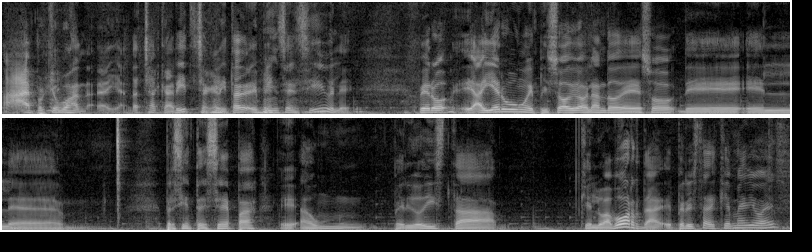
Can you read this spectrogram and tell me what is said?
Ay, porque vos andas anda Chacarita. Chacarita es bien sensible. Pero eh, ayer hubo un episodio hablando de eso, de el eh, presidente de CEPA, eh, a un periodista que lo aborda. ¿El periodista de qué medio es?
